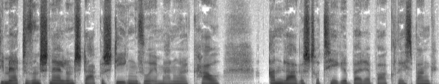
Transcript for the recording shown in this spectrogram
Die Märkte sind schnell und stark gestiegen, so Emanuel Kau, Anlagestratege bei der Barclays Bank.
